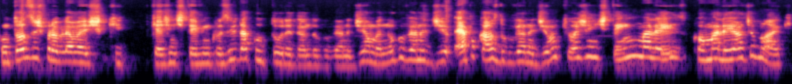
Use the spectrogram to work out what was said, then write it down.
com todos os problemas que, que a gente teve, inclusive da cultura dentro do governo Dilma. No governo Dilma, é por causa do governo Dilma que hoje a gente tem uma lei como a lei Aldir Blanc,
